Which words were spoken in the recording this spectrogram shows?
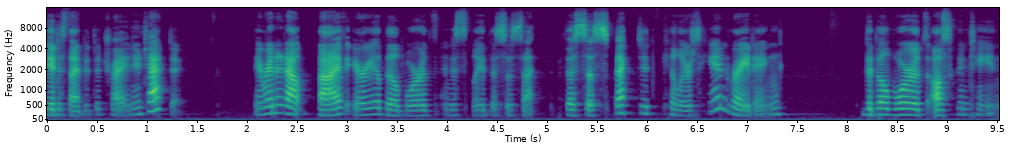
They decided to try a new tactic. They rented out five area billboards and displayed the, sus- the suspected killer's handwriting. The billboards also contained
